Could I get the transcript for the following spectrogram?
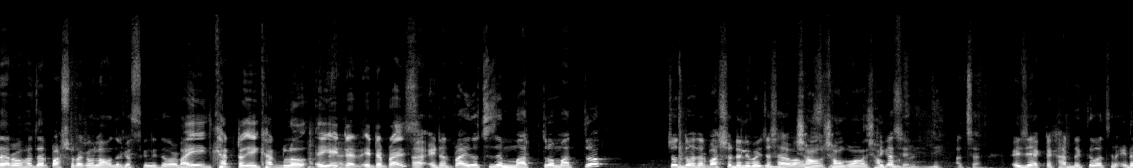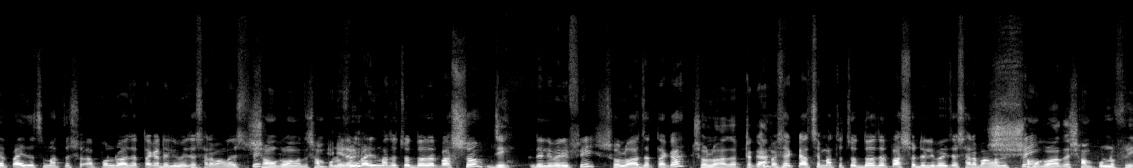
তেরো হাজার পাঁচশো টাকা হলে আমাদের কাছ থেকে নিতে পারবেন। ভাই এই খাটটা এই খাটগুলো এই হ্যাঁ। এটার এটার প্রাইস এটার প্রাইস হচ্ছে যে মাত্র মাত্র চোদ্দ হাজার পাঁচশো ডেলিভারি সারা বাংলাদেশ ঠিক আছে? আচ্ছা। এই যে একটা খাট দেখতে পাচ্ছেন এটার প্রাইস হচ্ছে মাত্র পনেরো হাজার টাকা ডেলিভারি সারা বাংলাদেশ সমগ্র বাংলাদেশ সম্পূর্ণ এটার প্রাইস মাত্র চোদ্দ হাজার পাঁচশো। জি। ডেলিভারি ফ্রি ষোলো হাজার টাকা। ষোলো হাজার টাকা। এই পাশে একটা আছে মাত্র চোদ্দ হাজার পাঁচশো ডেলিভারি সারা বাংলাদেশ সমগ্র বাংলাদেশ সম্পূর্ণ ফ্রি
